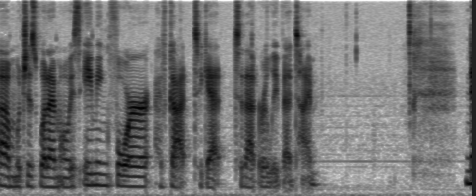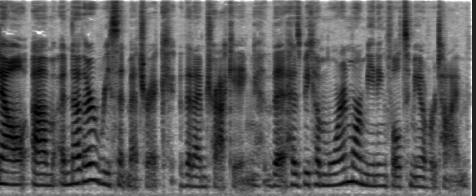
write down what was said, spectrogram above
um, which is what I'm always aiming for. I've got to get to that early bedtime. Now, um, another recent metric that I'm tracking that has become more and more meaningful to me over time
